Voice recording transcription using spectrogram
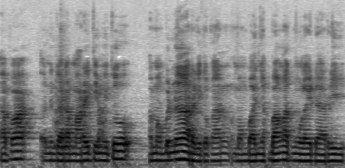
apa negara maritim itu emang benar gitu kan emang banyak banget mulai dari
